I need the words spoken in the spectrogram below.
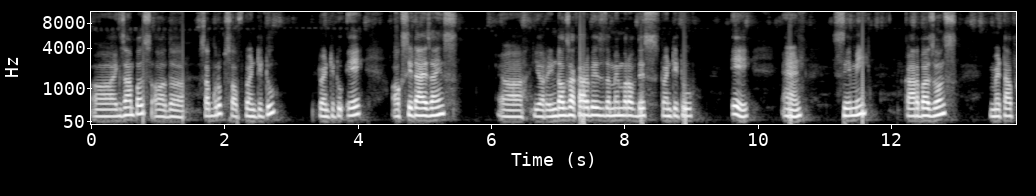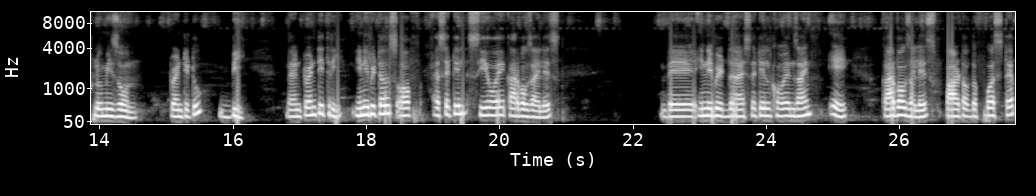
Uh, examples are the subgroups of 22, 22A, oxadiazines. Uh, your indoxacarb is the member of this 22A and semi-carbazones metaflumizone 22B. Then 23 inhibitors of acetyl CoA carboxylase. They inhibit the acetyl coenzyme A carboxylase part of the first step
